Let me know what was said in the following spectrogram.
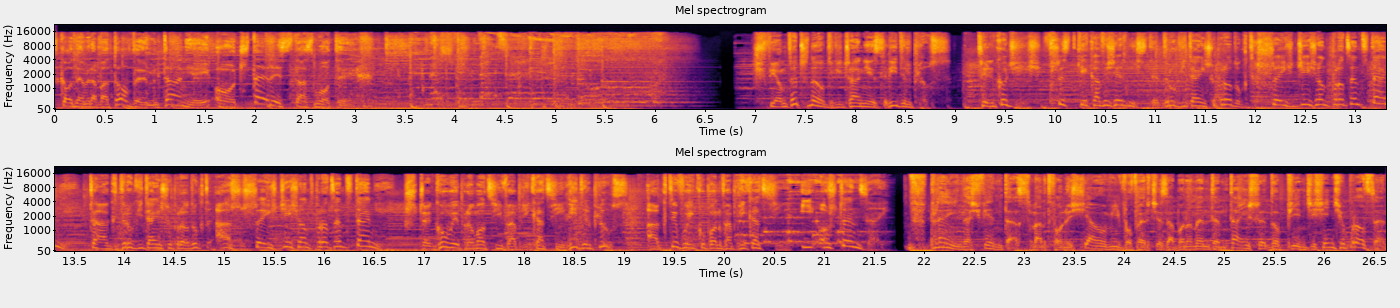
z kodem rabatowym taniej o 400 zł. Na święta. Świąteczne odliczanie z Lidl Plus. Tylko dziś wszystkie kawy ziarniste, drugi tańszy produkt 60% taniej. Tak, drugi tańszy produkt aż 60% taniej. Szczegóły promocji w aplikacji Lidl Plus. Aktywuj kupon w aplikacji i oszczędzaj. W Play na święta smartfony Xiaomi w ofercie z abonamentem tańsze do 50%.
